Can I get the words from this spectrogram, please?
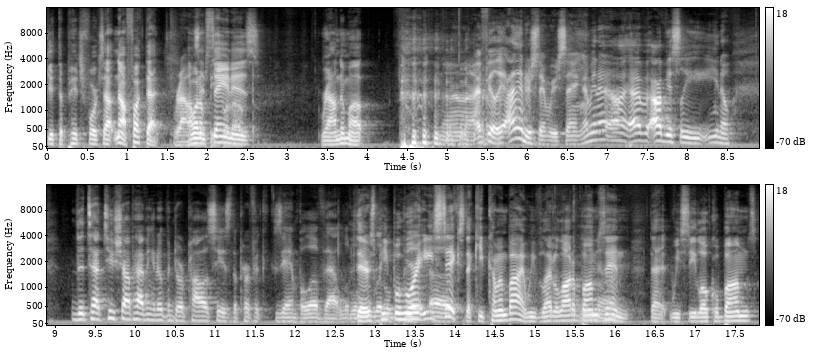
get the pitchforks out. No, fuck that. Round what I'm saying up. is, round them up. No, no, I feel it. I understand what you're saying. I mean, I, I obviously, you know, the tattoo shop having an open door policy is the perfect example of that little. There's little people who are bit of- 86 that keep coming by. We've let a lot of bums know. in that we see local bums.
